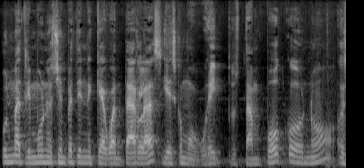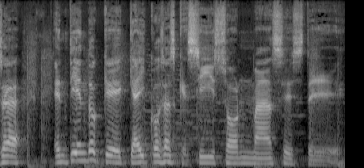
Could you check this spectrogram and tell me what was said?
un matrimonio siempre tiene que aguantarlas y es como, güey, pues tampoco, ¿no? O sea, entiendo que, que hay cosas que sí son más, este,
